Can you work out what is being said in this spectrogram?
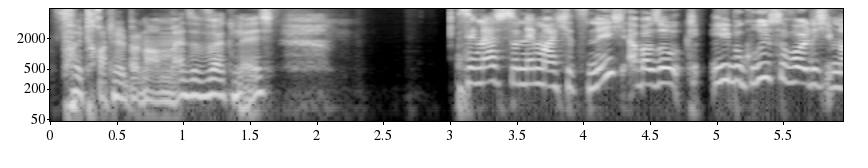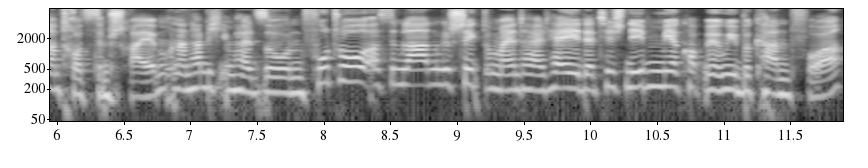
Volltrottel benommen. Also wirklich. Deswegen dachte ich so, nee, mache ich jetzt nicht. Aber so liebe Grüße wollte ich ihm dann trotzdem schreiben. Und dann habe ich ihm halt so ein Foto aus dem Laden geschickt und meinte halt, hey, der Tisch neben mir kommt mir irgendwie bekannt vor.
